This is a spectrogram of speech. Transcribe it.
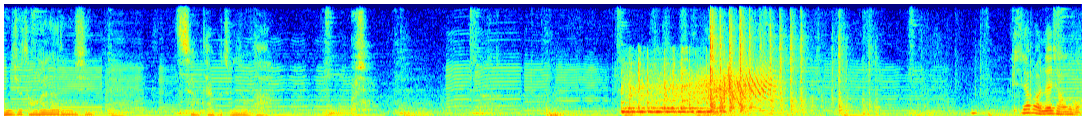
过我家人同意就偷看他东西，这样太不尊重他了。不行。皮小宝你在想什么？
